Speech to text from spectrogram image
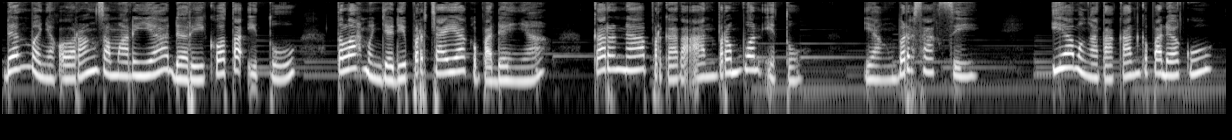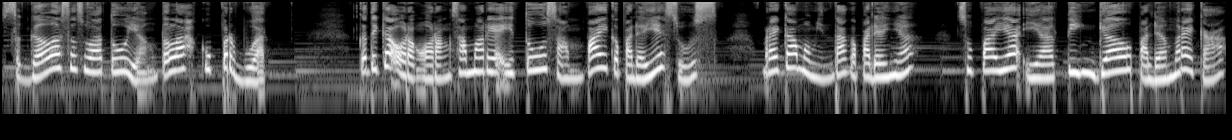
dan banyak orang Samaria dari kota itu telah menjadi percaya kepadanya karena perkataan perempuan itu yang bersaksi. Ia mengatakan kepadaku segala sesuatu yang telah kuperbuat. Ketika orang-orang Samaria itu sampai kepada Yesus, mereka meminta kepadanya supaya ia tinggal pada mereka,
